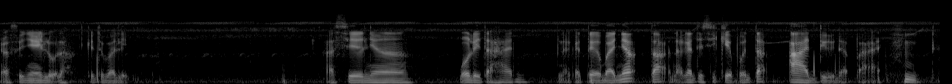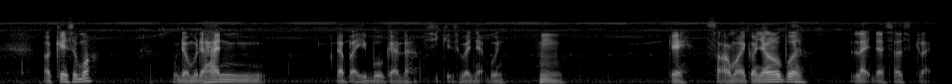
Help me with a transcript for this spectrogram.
Rasanya elok lah kita balik. Hasilnya boleh tahan. Nak kata banyak tak, nak kata sikit pun tak, ada dapat. Okey semua. Mudah-mudahan dapat hiburkan lah sikit sebanyak pun. Hmm. Okey, Assalamualaikum. Jangan lupa like dan subscribe.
